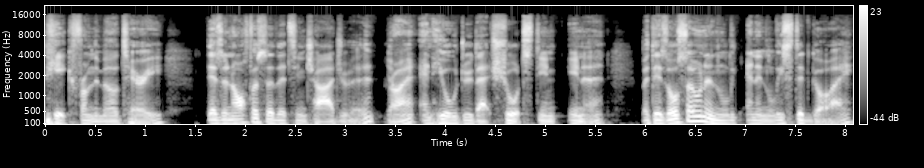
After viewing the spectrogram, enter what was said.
pick from the military, there's an officer that's in charge of it, right? And he'll do that short stint in it. But there's also an, enli- an enlisted guy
